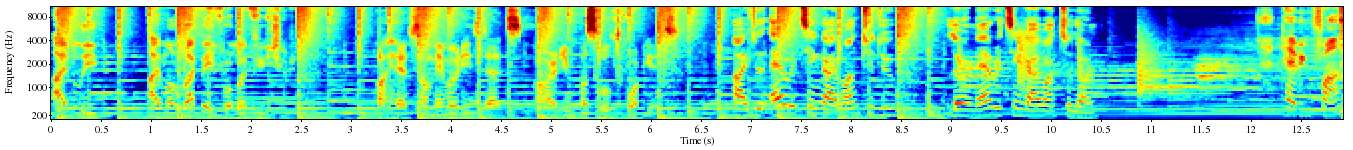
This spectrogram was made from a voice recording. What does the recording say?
I believe I'm on right way for my future. I have some memories that are impossible to forget. I do everything I want to do, learn everything I want to learn. Having fun.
